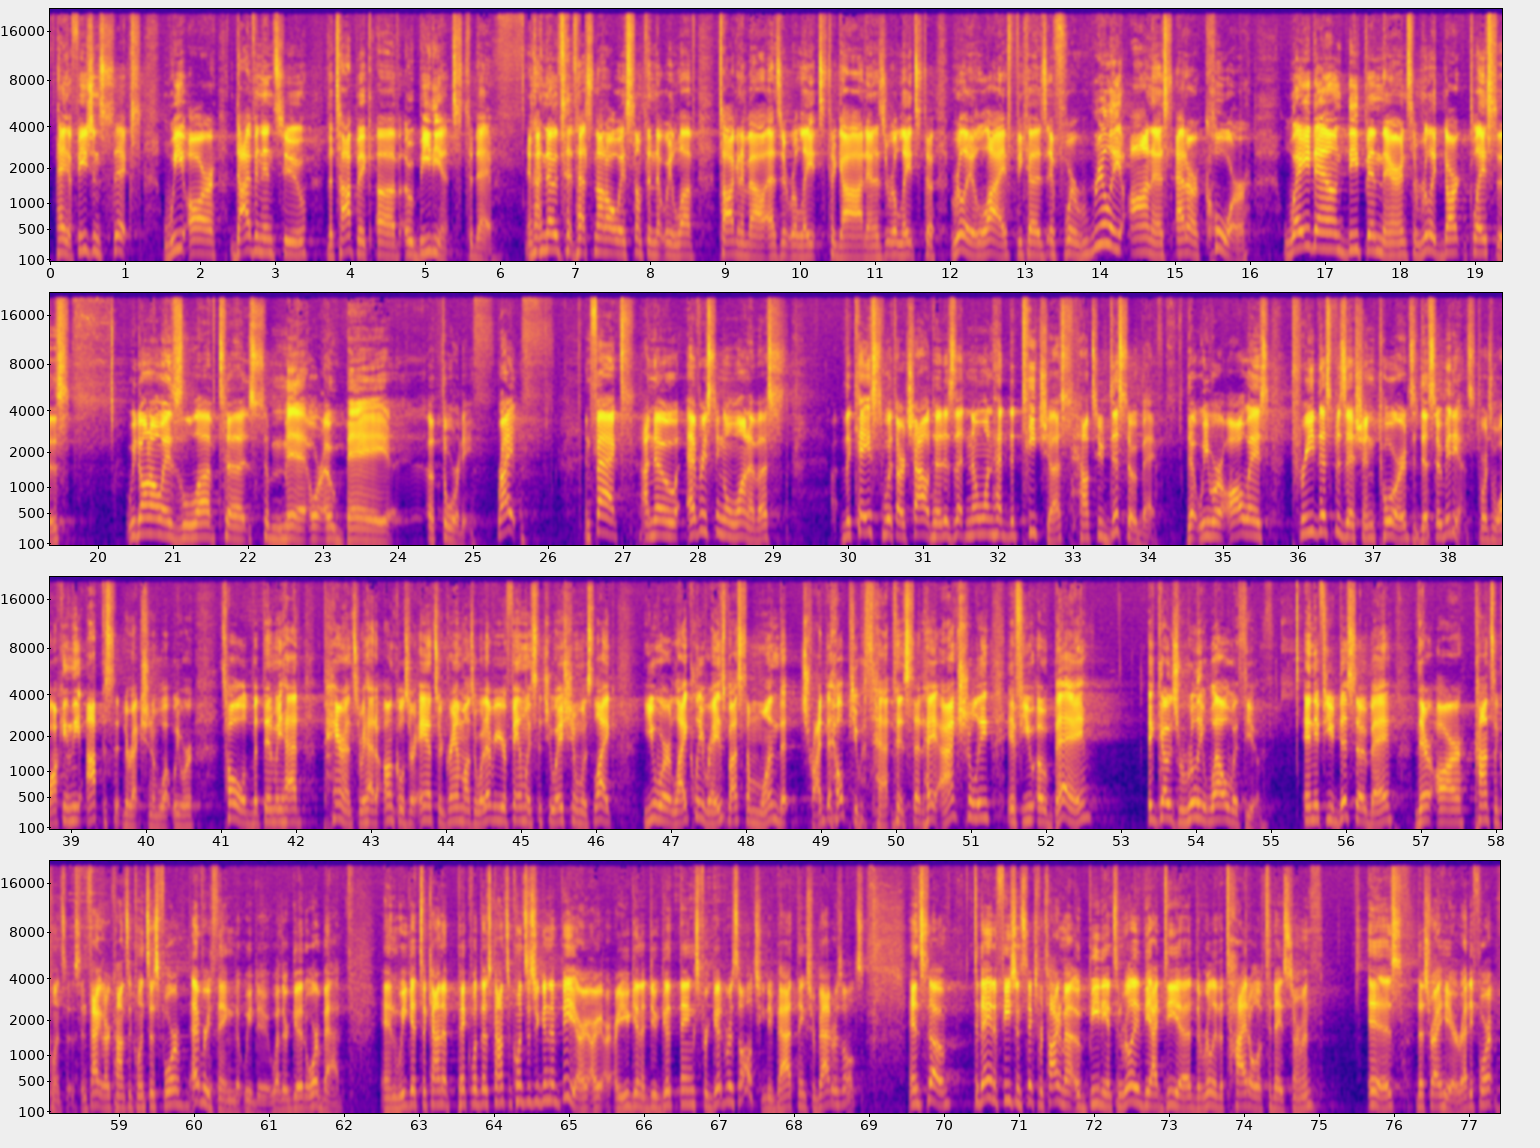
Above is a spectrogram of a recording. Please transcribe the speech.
hey, Ephesians 6, we are diving into the topic of obedience today. And I know that that's not always something that we love talking about as it relates to God and as it relates to really life, because if we're really honest at our core, way down deep in there in some really dark places, we don't always love to submit or obey authority, right? In fact, I know every single one of us, the case with our childhood is that no one had to teach us how to disobey, that we were always predispositioned towards disobedience, towards walking the opposite direction of what we were told. But then we had parents, or we had uncles, or aunts, or grandmas, or whatever your family situation was like, you were likely raised by someone that tried to help you with that. That said, hey, actually, if you obey, it goes really well with you. And if you disobey, there are consequences. In fact, there are consequences for everything that we do, whether good or bad. And we get to kind of pick what those consequences are going to be. Are, are, are you going to do good things for good results? You do bad things for bad results? And so, today in Ephesians 6, we're talking about obedience, and really the idea, the really the title of today's sermon is this right here. Ready for it?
